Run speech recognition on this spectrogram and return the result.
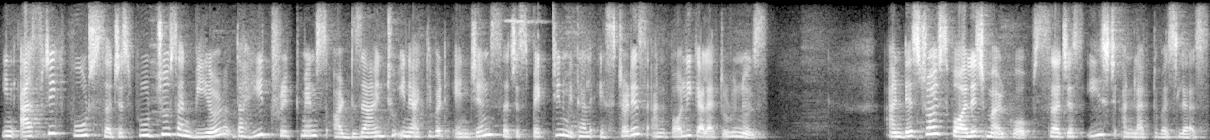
In acidic foods such as fruit juice and beer, the heat treatments are designed to inactivate enzymes such as pectin methyl esterase and polygalacturonase and destroy spoilage microbes such as yeast and lactobacillus.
